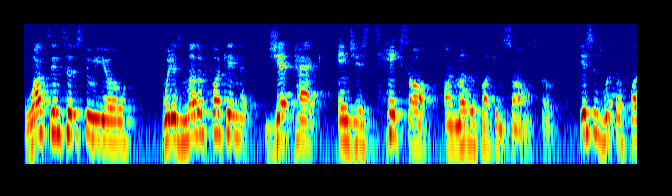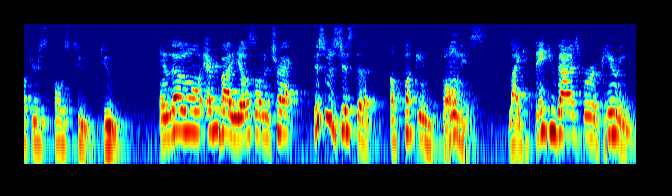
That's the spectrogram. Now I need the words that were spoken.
walks into the studio with his motherfucking jetpack and just takes off on motherfucking songs, bro. This is what the fuck you're supposed to do. And let alone everybody else on the track, this was just a, a fucking bonus. Like, thank you guys for appearing.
